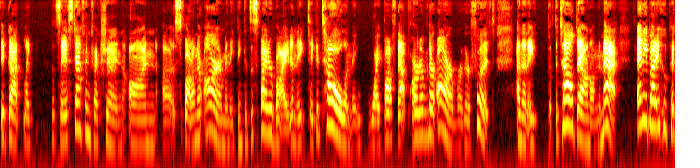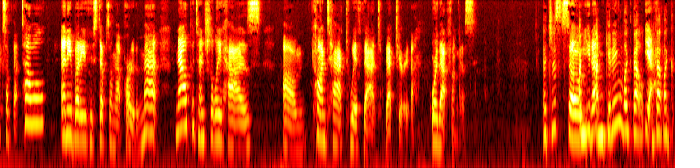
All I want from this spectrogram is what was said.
they've got like let's say a staph infection on a spot on their arm and they think it's a spider bite and they take a towel and they wipe off that part of their arm or their foot and then they put the towel down on the mat. Anybody who picks up that towel anybody who steps on that part of the mat now potentially has um, contact with that bacteria or that fungus It just so I'm, you know I'm getting like that Yeah. that like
